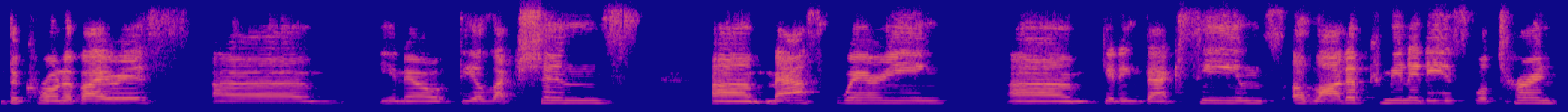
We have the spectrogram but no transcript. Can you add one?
the coronavirus um, you know the elections um, mask wearing um, getting vaccines. A lot of communities will turn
